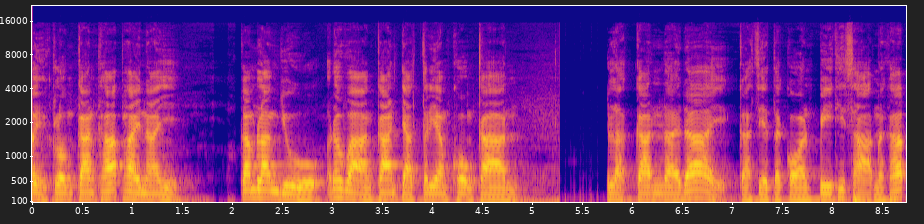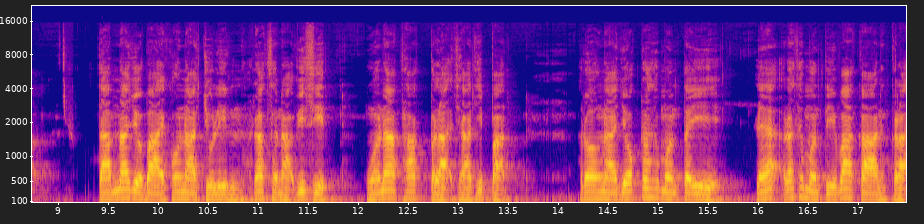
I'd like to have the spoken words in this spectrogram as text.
ยกรมการค้าภายในกำลังอยู่ระหว่างการจัดเตรียมโครงการ ประกันรายได้เกษตรกรปีที่ 3 นะครับ ตามนโยบายของนายจุลินลักษณะวิสิทธิ์หัวหน้าพักประชาธิปัตย์รองนายกรัฐมนตรี และรัฐมนตรีว่าการกระ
